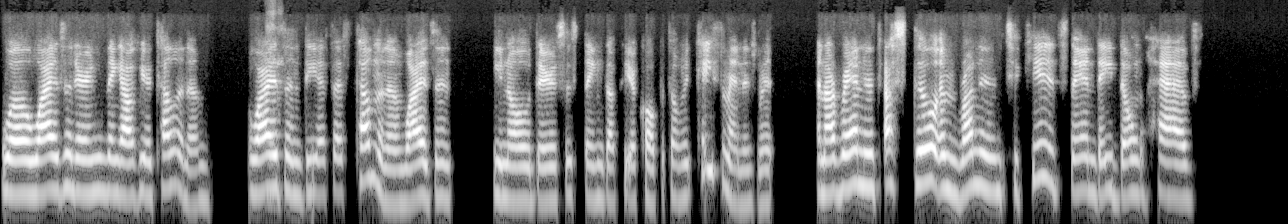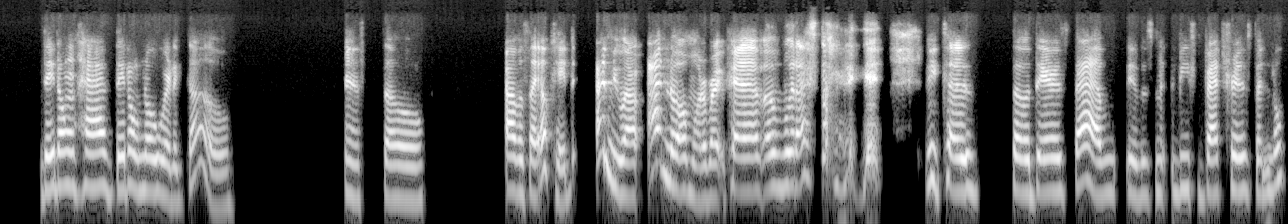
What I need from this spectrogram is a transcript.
well, why isn't there anything out here telling them? Why isn't DSS telling them? Why isn't, you know, there's this thing up here called Potomac Case Management. And I ran into, I still am running into kids saying they don't have, they don't have, they don't know where to go. And so I was like, okay, I knew I, I know I'm on the right path of what I started because so there's that. It was meant to be for veterans, but nope.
